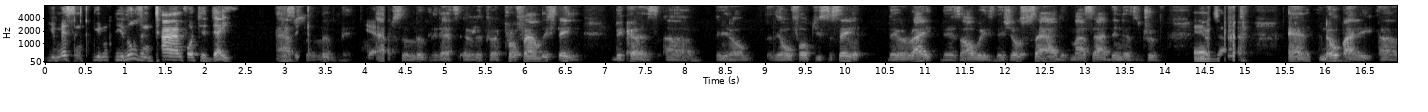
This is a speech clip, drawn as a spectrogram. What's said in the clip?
you're missing, you, you're losing time for today. Absolutely. Yeah. Absolutely. That's uh, profoundly stated because, uh, you know, the old folk used to say it. They were right. There's always, there's your side, there's my side, then there's the truth. Exactly. and nobody, uh,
